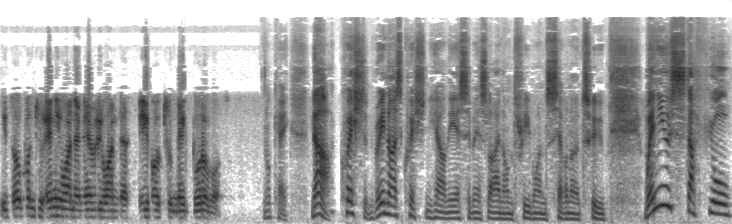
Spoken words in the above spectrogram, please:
it's open to anyone and everyone that's able to make boerewors. Okay. Now, question. Very nice question here on the SMS line on 31702. When you stuff your,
